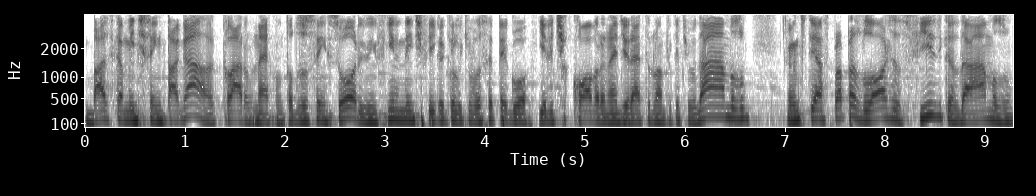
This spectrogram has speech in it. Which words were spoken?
basicamente sem pagar, claro, né, com todos os sensores, enfim, identifica aquilo que você pegou e ele te cobra, né, direto no aplicativo da Amazon. A gente tem as próprias lojas físicas da Amazon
